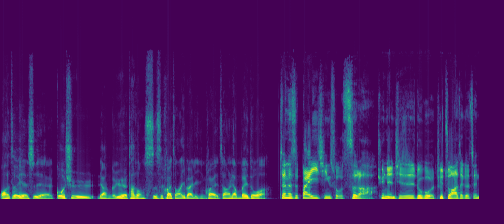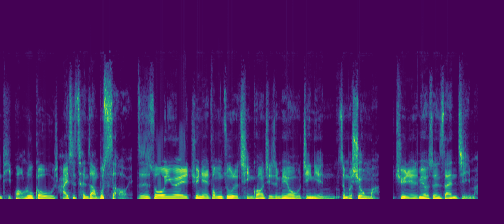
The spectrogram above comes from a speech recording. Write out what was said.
哇，这个也是哎，过去两个月它从四十块涨到一百零一块，涨了两倍多啊，真的是拜疫情所赐啦。去年其实如果去抓这个整体网络购物，还是成长不少哎，只是说因为去年封住的情况其实没有今年这么凶嘛。去年没有升三级嘛，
